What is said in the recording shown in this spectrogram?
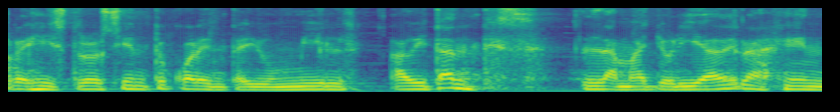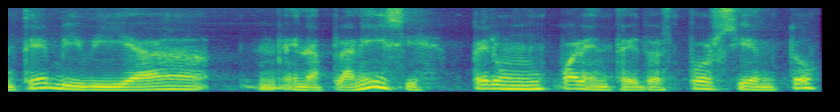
registró 141 mil habitantes. La mayoría de la gente vivía en la planicie, pero un 42%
